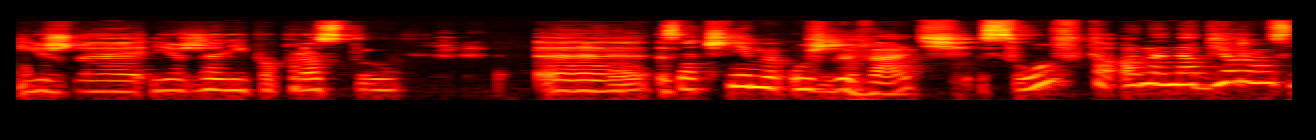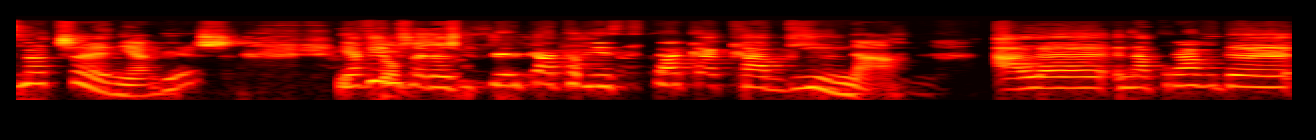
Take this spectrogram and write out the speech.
i że jeżeli po prostu zaczniemy używać słów, to one nabiorą znaczenia, wiesz? Ja wiem, Dobrze. że reżyserka to jest taka kabina, ale naprawdę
